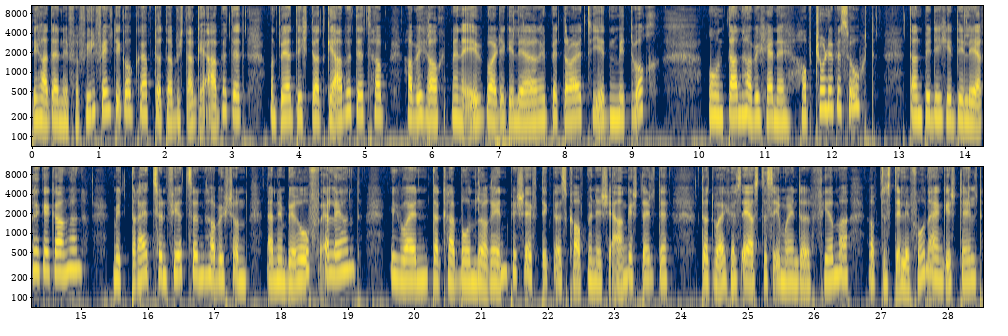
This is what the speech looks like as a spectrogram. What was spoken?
die hat eine Vervielfältigung gehabt, dort habe ich dann gearbeitet und während ich dort gearbeitet habe, habe ich auch meine ehemalige Lehrerin betreut, jeden Mittwoch. Und dann habe ich eine Hauptschule besucht, dann bin ich in die Lehre gegangen. Mit 13, 14 habe ich schon einen Beruf erlernt. Ich war in der Carbon Lorraine beschäftigt als kaufmännische Angestellte Dort war ich als erstes immer in der Firma, habe das Telefon eingestellt,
